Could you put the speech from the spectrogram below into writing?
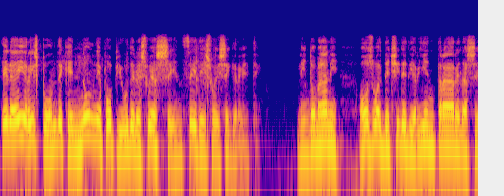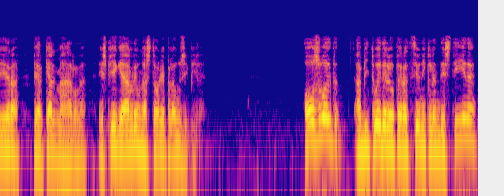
e lei risponde che non ne può più delle sue assenze e dei suoi segreti. L'indomani Oswald decide di rientrare la sera per calmarla e spiegarle una storia plausibile. Oswald, abitué delle operazioni clandestine,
